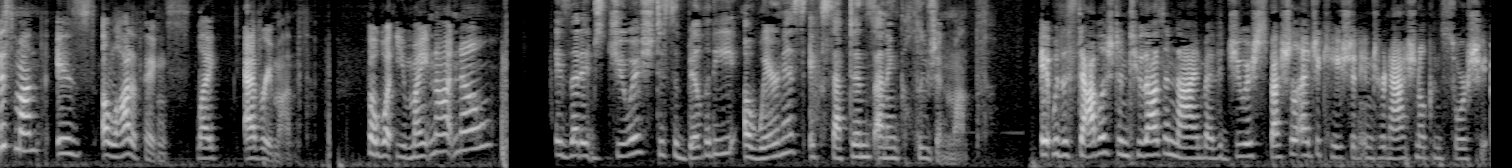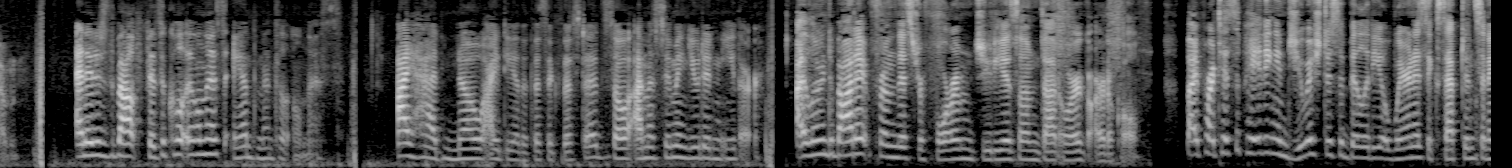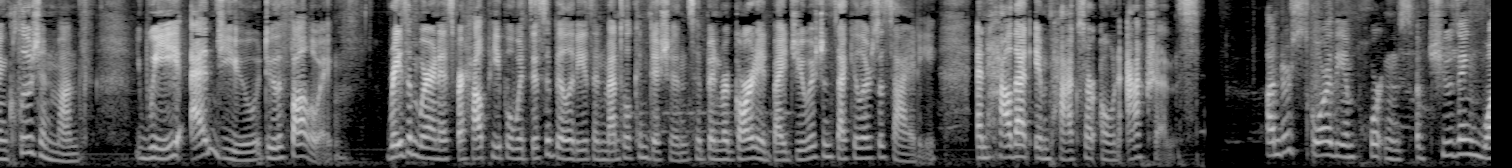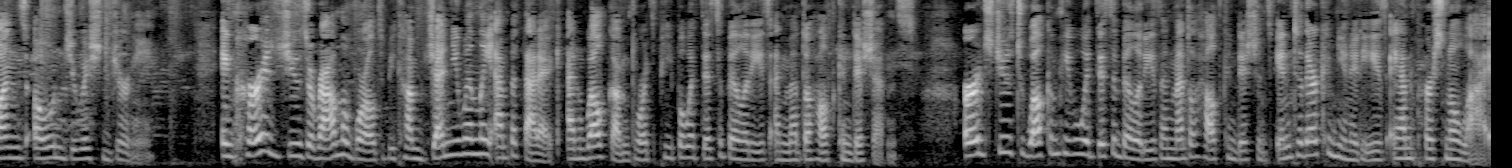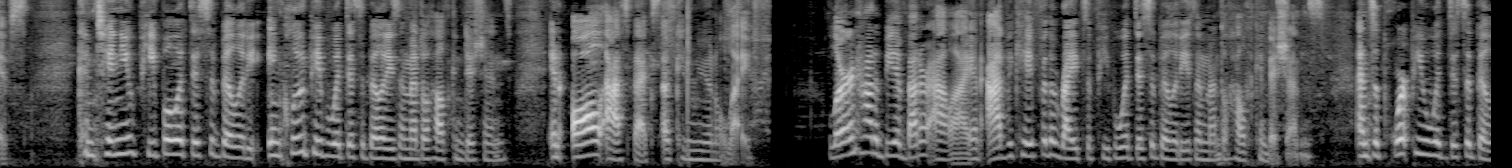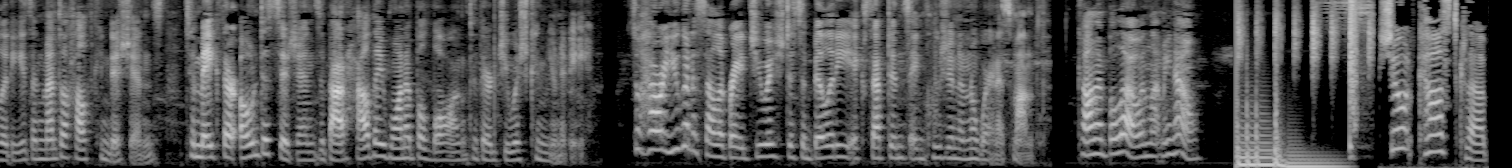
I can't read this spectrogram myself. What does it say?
This month is a lot of things, like every month. But what you might not know is that it's Jewish Disability Awareness, Acceptance, and Inclusion Month. It was established in 2009 by the Jewish Special Education International Consortium, and it is about physical illness and mental illness. I had no idea that this existed, so I'm assuming you didn't either. I learned about it from this reformjudaism.org article. By participating in Jewish Disability Awareness, Acceptance, and Inclusion Month, we and you do the following raise awareness for how people with disabilities and mental conditions have been regarded by Jewish and secular society and how that impacts our own actions. Underscore the importance of choosing one's own Jewish journey. Encourage Jews around the world to become genuinely empathetic and welcome towards people with disabilities and mental health conditions. Urge Jews to welcome people with disabilities and mental health conditions into their communities and personal lives. Continue people with disability include people with disabilities and mental health conditions in all aspects of communal life. Learn how to be a better ally and advocate for the rights of people with disabilities and mental health conditions. And support people with disabilities and mental health conditions to make their own decisions about how they want to belong to their Jewish community. So, how are you going to celebrate Jewish Disability Acceptance, Inclusion, and Awareness Month? Comment below and let me know. Shortcast Club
